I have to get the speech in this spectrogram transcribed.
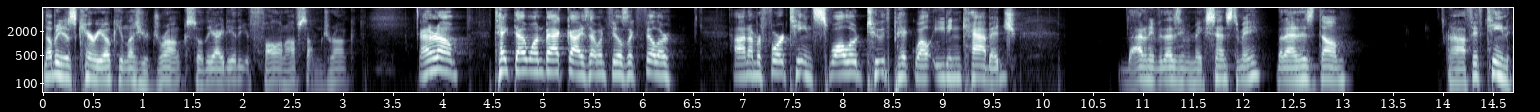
Nobody does karaoke unless you're drunk. So the idea that you're falling off something drunk, I don't know. Take that one back, guys. That one feels like filler. Uh, number 14, swallowed toothpick while eating cabbage. I don't even, that doesn't even make sense to me, but that is dumb. Uh, 15,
